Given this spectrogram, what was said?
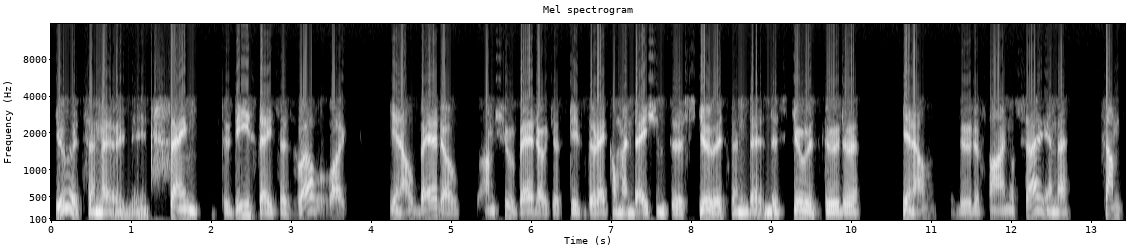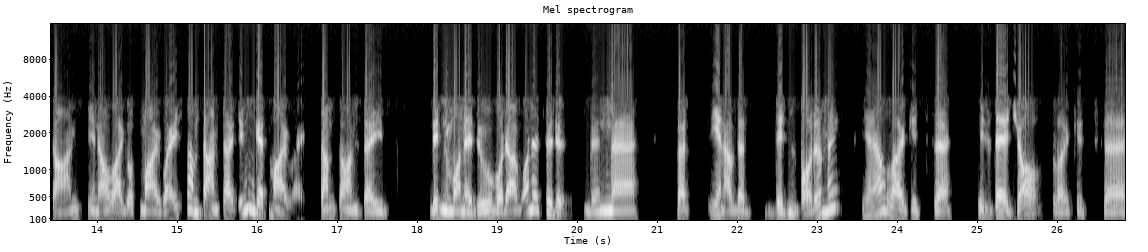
stewards, and uh, it's same to these days as well. Like you know, Bairdo, I'm sure Bairdo just gives the recommendation to the stewards, and the, the stewards do the you know do the final say. And uh, sometimes you know I got my way, sometimes I didn't get my way. Sometimes they didn't want to do what I wanted to do. Then uh, you know, that didn't bother me. You know, like it's uh, it's their job. Like it's uh,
